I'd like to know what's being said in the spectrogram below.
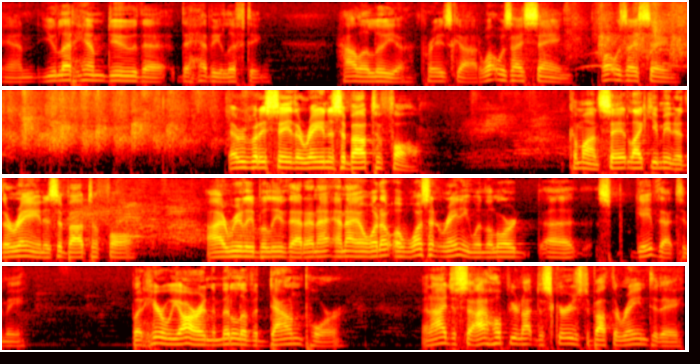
And you let Him do the, the heavy lifting. Hallelujah. Praise God. What was I saying? What was I saying? Everybody say the rain is about to fall. Come on, say it like you mean it. The rain is about to fall. I really believe that, and I and I it wasn't raining when the Lord uh, gave that to me, but here we are in the middle of a downpour, and I just say I hope you're not discouraged about the rain today,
